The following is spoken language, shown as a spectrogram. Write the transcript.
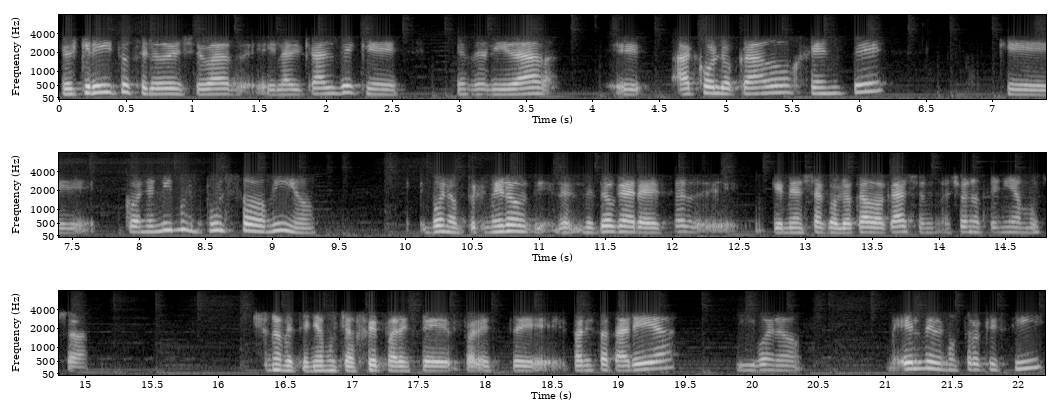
el, crédito se lo debe llevar el alcalde que en realidad eh, ha colocado gente que con el mismo impulso mío. Bueno, primero le, tengo que agradecer eh, que me haya colocado acá. Yo, yo no tenía mucha, yo no me tenía mucha fe para este, para este, para esta tarea y bueno, él me demostró que sí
